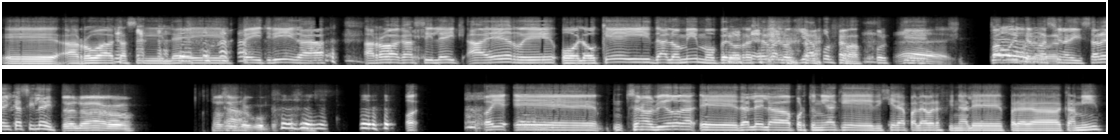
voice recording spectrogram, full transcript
eh, arroba casi late arroba casi late AR o lo ok, da lo mismo, pero resérvalo ya, por favor, porque vamos a internacionalizar el casi late. Yo lo hago. No se preocupe. Oye, eh, se nos olvidó eh, darle la oportunidad que dijera palabras finales para Cami,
